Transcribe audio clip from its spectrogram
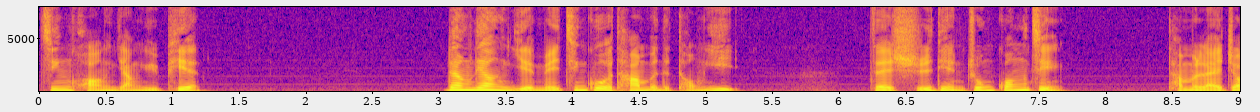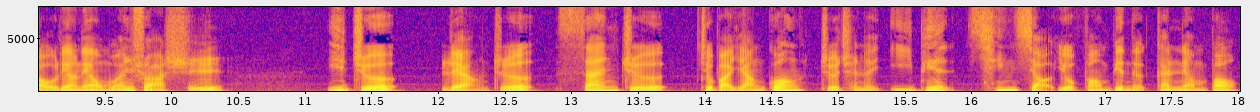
金黄洋芋片。亮亮也没经过他们的同意，在十点钟光景，他们来找亮亮玩耍时，一折、两折、三折，就把阳光折成了一片轻小又方便的干粮包。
